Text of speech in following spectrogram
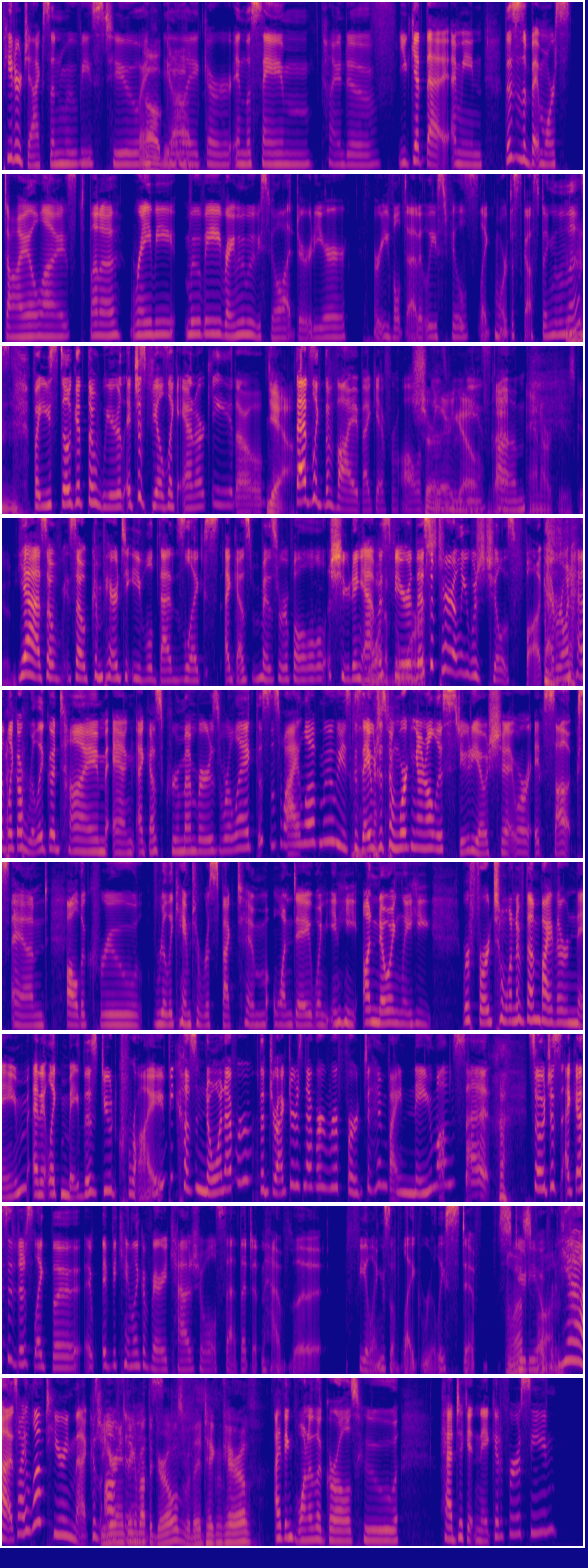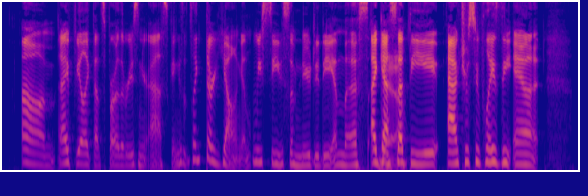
Peter Jackson movies too. I Oh, feel God. like are in the same kind of. You get that. I mean, this is a bit more stylized than a Raimi movie. Raimi movies feel a lot dirtier. Or Evil Dead at least feels like more disgusting than this, Mm-hmm. but you still get the weird. It just feels like anarchy, you know. Yeah. That's like the vibe I get from all of Sure, those there you movies. go. That Um, anarchy is good. yeah, so so compared to Evil Dead's like I guess miserable shooting One of the atmosphere, this apparently was chill as fuck. Everyone had like a really good time, and I guess crew members were like, "This is why I love movies," because they've just been working on all this studio shit where it sucks, and all the crew really came to respect him one day when and he unknowingly he referred to one of them by their name and it like made this dude cry because no one ever the directors never referred to him by name on set so it just i guess it just like the it, it became like a very casual set that didn't have the feelings of like really stiff Oh, studio fun. yeah so i loved hearing that because Did you hear anything about the girls? Were they taken care of? I think one of the girls who had to get naked for a scene. Um, and I feel like that's part of the reason you're asking, because it's like they're young and we see some nudity in this. I guess Yeah. that the actress who plays the aunt,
